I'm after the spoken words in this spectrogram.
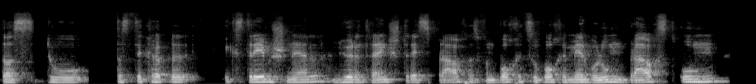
dass du, dass der Körper extrem schnell einen höheren Trainingsstress braucht, also von Woche zu Woche mehr Volumen brauchst, um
